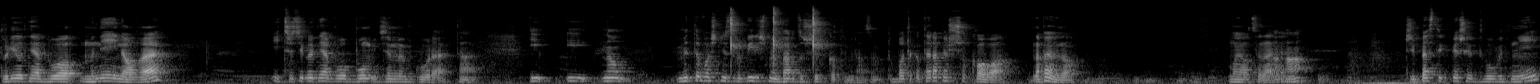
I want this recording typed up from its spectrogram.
drugiego dnia było mniej nowe i trzeciego dnia było bum, idziemy w górę. Tak. I, I no, my to właśnie zrobiliśmy bardzo szybko tym razem. To była taka terapia szokowa. Na pewno. Moja ocena, nie? Aha. Czyli bez tych pierwszych dwóch dni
